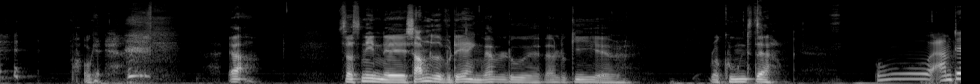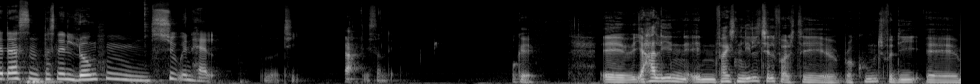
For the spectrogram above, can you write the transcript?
okay. Ja. Så sådan en øh, samlet vurdering, hvad vil du, øh, hvad vil du give øh, Raccoons der? Uh, jamen det er da sådan, på sådan en lunken 7,5 ud af 10. Ja. Det er sådan lidt. Okay. Øh, jeg har lige en, en, faktisk en lille tilføjelse til øh, Raccoons, fordi øh,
